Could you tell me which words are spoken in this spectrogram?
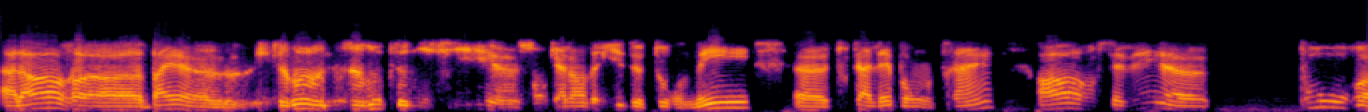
Alors, euh, ben, euh, justement, nous avons planifié euh, son calendrier de tournée. tout allait bon train. Or, vous savez, pour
